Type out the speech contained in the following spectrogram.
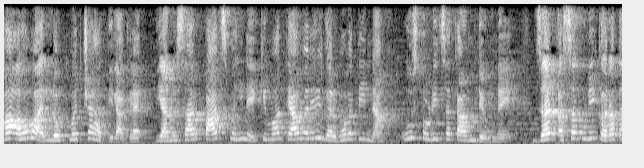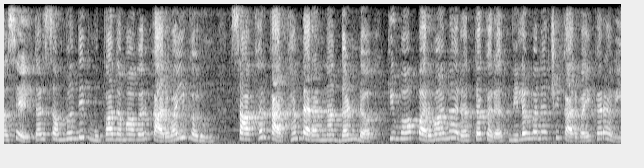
हा अहवाल लोकमतच्या हाती लागलाय. यानुसार पाच महिने किंवा त्यावरील गर्भवतींना ऊस तोडीचं काम देऊ नये. जर असं कुणी करत असेल तर संबंधित मुकादमावर कारवाई करून साखर कारखानदारांना दंड किंवा परवाना रद्द करत निलंबनाची कारवाई करावी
